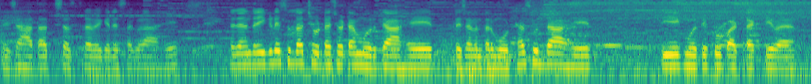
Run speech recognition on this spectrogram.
त्याच्या हातात शस्त्र वगैरे सगळं आहे. त्याच्यानंतर इकडे सुद्धा छोट्या छोट्या मूर्त्या आहेत. त्याच्यानंतर मोठ्या सुद्धा आहेत. ती एक मूर्ती खूप अट्रॅक्टिव्ह आहे.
